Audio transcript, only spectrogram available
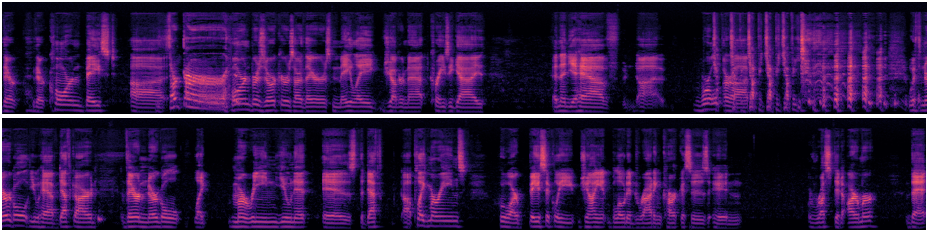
they're they're Khorne based. Uh, Circer. Khorne berserkers are theirs. Melee juggernaut, crazy guy, and then you have uh, world or uh, Choppy, choppy, choppy, choppy. with Nurgle, you have Death Guard. Their Nurgle marine unit is the Death uh, Plague Marines, who are basically giant, bloated, rotting carcasses in rusted armor. that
